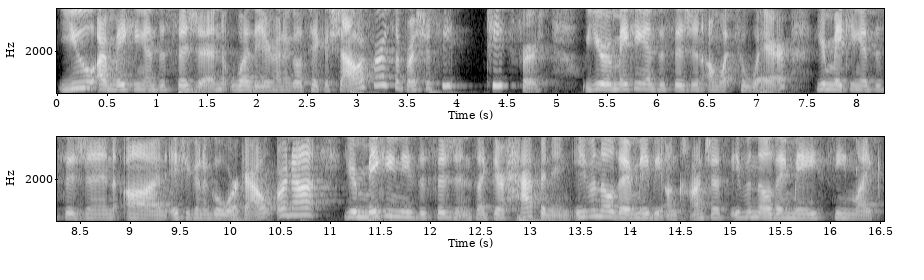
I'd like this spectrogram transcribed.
You are making a decision whether you're going to go take a shower first or brush your teeth first. You're making a decision on what to wear. You're making a decision on if you're going to go work out or not. You're making these decisions like they're happening, even though they may be unconscious, even though they may seem like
